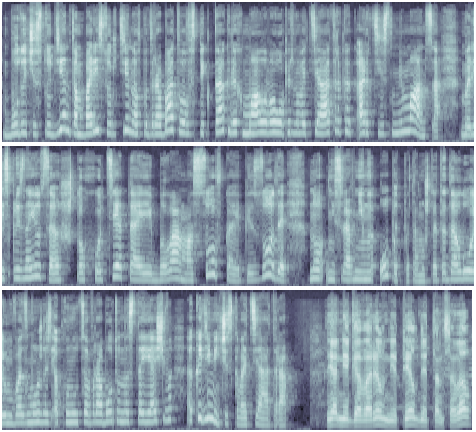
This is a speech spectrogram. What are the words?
Будучи студентом, Борис Уртенов подрабатывал в спектаклях Малого оперного театра как артист миманца. Борис признается, что хоть это и была массовка, эпизоды, но несравнимый опыт, потому что это дало ему возможность окунуться в работу настоящего академического театра. Я не говорил, не пел, не танцевал,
